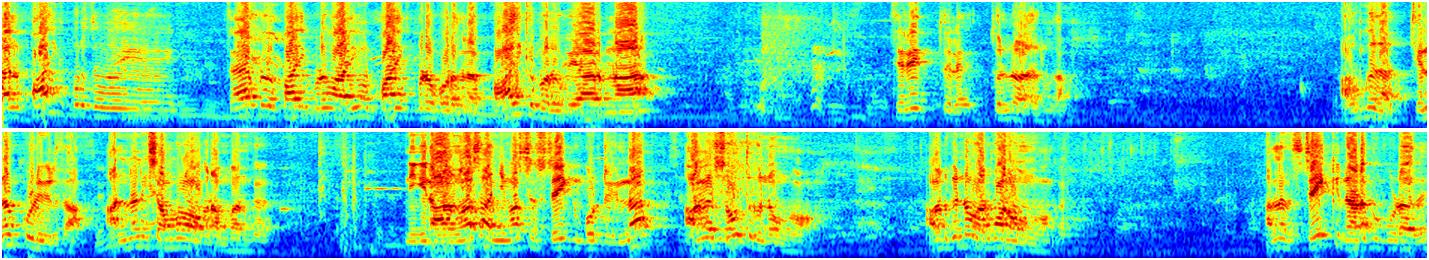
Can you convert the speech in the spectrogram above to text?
அது பாதிக்கப்படுறது தேவையில் பாதிக்கப்படுவோம் அதிகமாக பாதிக்கப்பட போகிறதில்ல பாதிக்கப்படுறது யாருன்னா திரைத்துறை தொழிலாளர்கள் தான். அவங்க தான் தினக்கூலிகள் தான். அன்னன்னைக்கு சம்பளம் வாங்குறான் பாருங்க. நீங்கள் நாலு மாதம் அஞ்சு மாதம் ஸ்ட்ரைக் போட்டுட்டீங்கன்னா அவன் சவுத்துக்கு என்ன பண்ணுவான்? அவனுக்கு என்ன வருமானம் பண்ணுவாங்க அதனால் ஸ்ட்ரைக் நடக்கக்கூடாது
